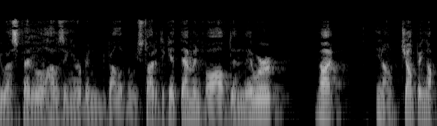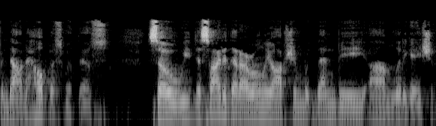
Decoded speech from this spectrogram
U.S. Federal Housing Urban Development. We started to get them involved, and they were not, you know, jumping up and down to help us with this. So we decided that our only option would then be um, litigation,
